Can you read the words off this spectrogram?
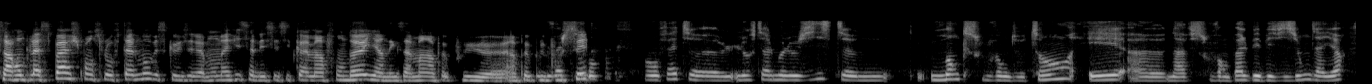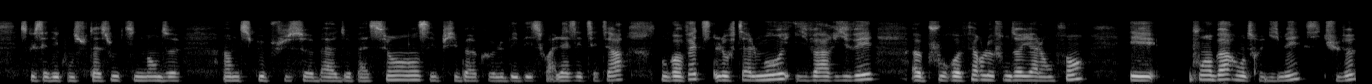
ça remplace pas, je pense, l'ophtalmo, parce que à mon avis, ça nécessite quand même un fond d'œil, un examen un peu plus, euh, un peu plus poussé. En fait, euh, l'ophtalmologiste euh, manque souvent de temps et n'a souvent pas le bébé vision d'ailleurs, parce que c'est des consultations qui demandent un petit peu plus bah, de patience et puis bah, que le bébé soit à l'aise, etc. Donc en fait, l'ophtalmo, il va arriver pour faire le fond d'œil à l'enfant et point barre entre guillemets, si tu veux.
